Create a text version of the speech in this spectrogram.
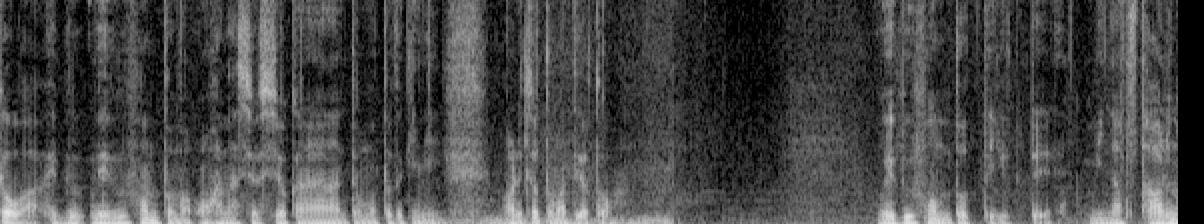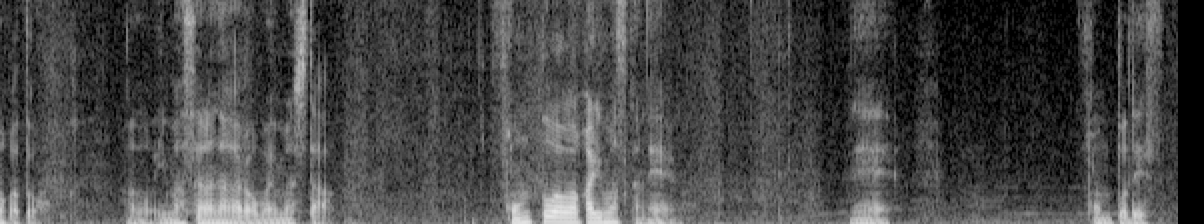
今日はウェブウェブフォントのお話をしようかななんて思った時にあれちょっと待てよと。ウェブフォントって言ってみんな伝わるのかと。あの今更ながら思いました。フォントは分かりますかね？ねえ。フォントです。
